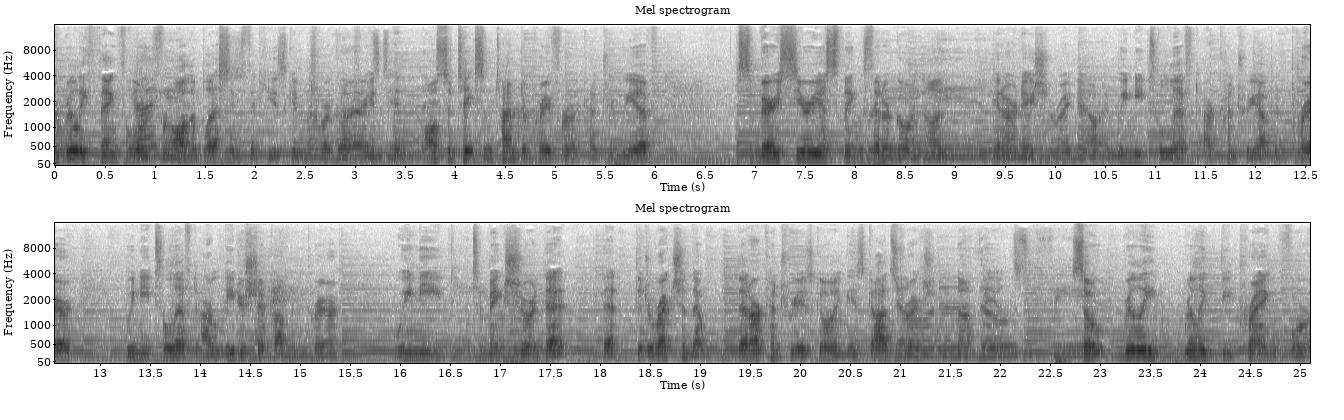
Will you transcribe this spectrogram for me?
to really thank the Lord for all the blessings that He has given to our country and, and also take some time to pray for our country. We have some very serious things that are going on in our nation right now, and we need to lift our country up in prayer. We need to lift our leadership up in prayer. We need to make sure that that the direction that that our country is going is God's direction and not man's. So really, really be praying for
